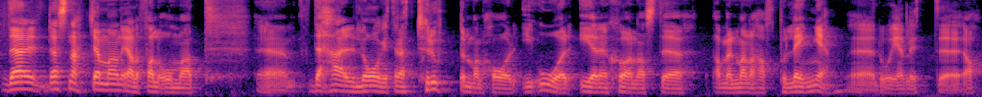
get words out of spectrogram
där, där snackar man i alla fall om att eh, det här laget, den här truppen man har i år är den skönaste ja, men man har haft på länge. Eh, då enligt eh, ja,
